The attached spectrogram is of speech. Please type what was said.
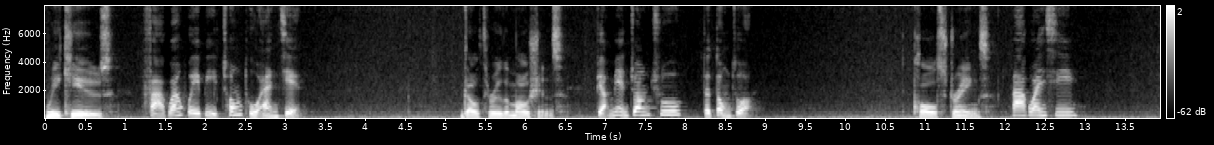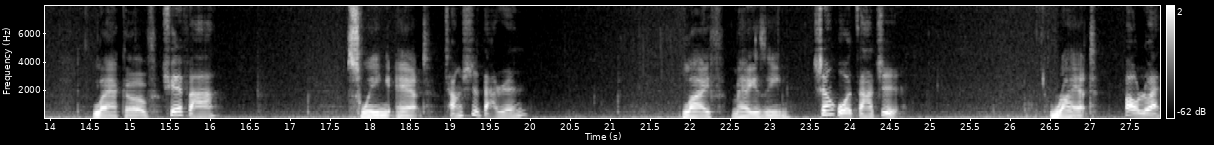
recuse, 法官回避冲突案件、 go through the motions, 表面装出的动作、 pull strings, 拉关系、 lack of, 缺乏、 swing at, 尝试打人、 life magazine, 生活杂志、 riot, 暴乱、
